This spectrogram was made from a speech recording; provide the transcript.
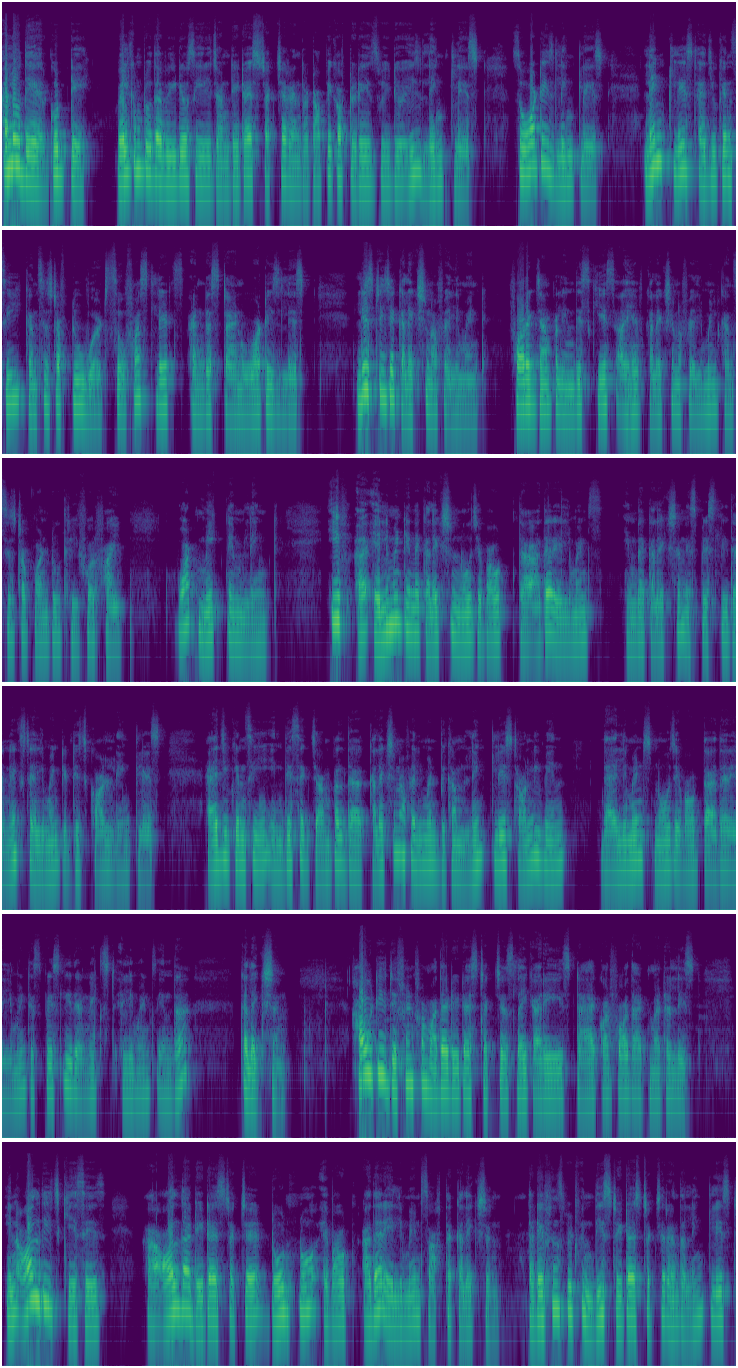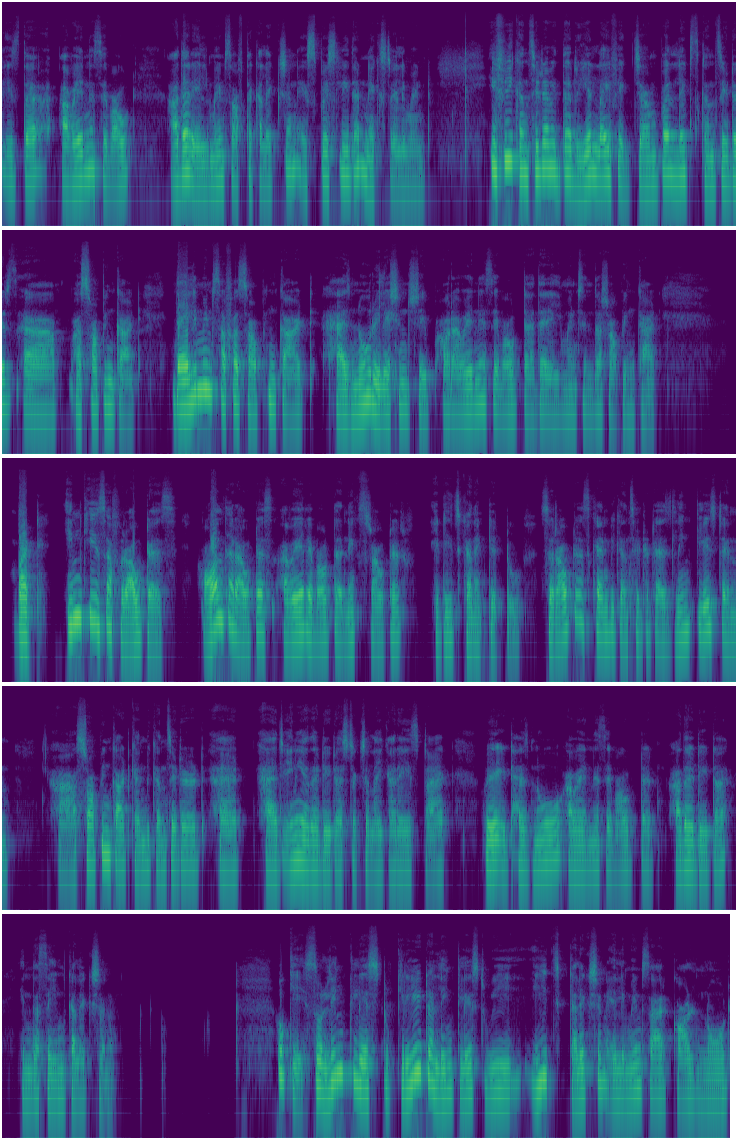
Hello there, good day. Welcome to the video series on data structure and the topic of today's video is linked list. So what is linked list? Linked list as you can see consists of two words. So first let's understand what is list. List is a collection of element. For example in this case I have collection of element consist of 1, 2, 3, 4, 5. What make them linked? If an element in a collection knows about the other elements in the collection especially the next element it is called linked list as you can see in this example, the collection of elements become linked list only when the elements knows about the other element, especially the next elements in the collection. How it is different from other data structures like array, stack or for that matter list. In all these cases, uh, all the data structure don't know about other elements of the collection. The difference between this data structure and the linked list is the awareness about other elements of the collection, especially the next element. If we consider with the real life example, let's consider uh, a shopping cart. The elements of a shopping cart has no relationship or awareness about the other elements in the shopping cart. But in case of routers, all the routers aware about the next router it is connected to. So routers can be considered as linked list and uh, shopping cart can be considered at as any other data structure like array stack where it has no awareness about that other data in the same collection? Okay so linked list to create a linked list we each collection elements are called node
